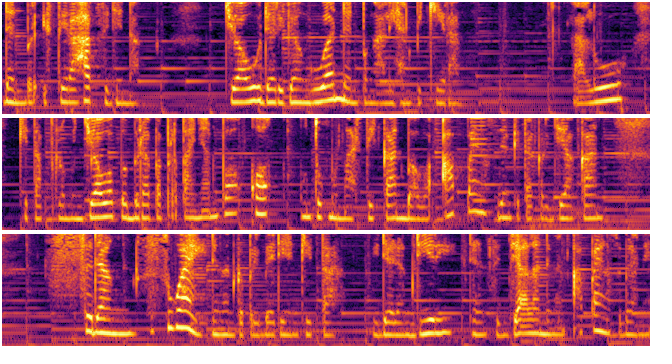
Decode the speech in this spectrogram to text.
dan beristirahat sejenak, jauh dari gangguan dan pengalihan pikiran. Lalu, kita perlu menjawab beberapa pertanyaan pokok untuk memastikan bahwa apa yang sedang kita kerjakan sedang sesuai dengan kepribadian kita di dalam diri dan sejalan dengan apa yang sebenarnya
